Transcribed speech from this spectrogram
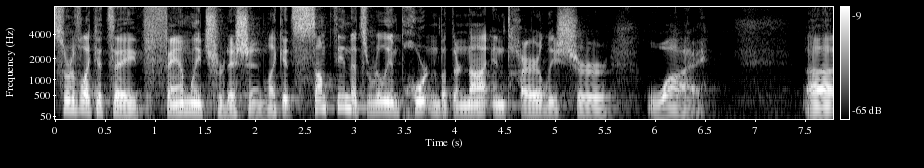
sort of like it's a family tradition, like it's something that's really important, but they're not entirely sure why. Uh,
